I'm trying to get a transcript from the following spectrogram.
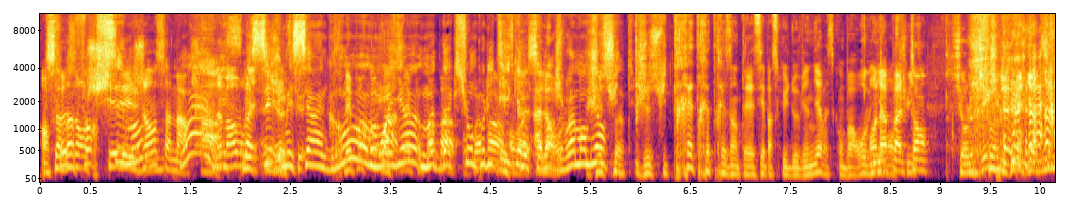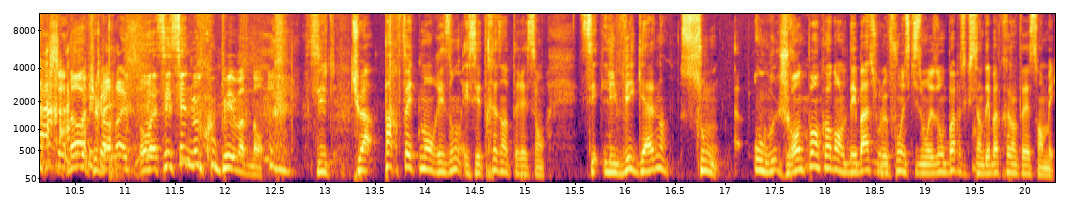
En ça va forcément... chier les gens, ça marche. Ouais, Non, mais c'est je- un grand moyen, mode d'action politique. Pourquoi Ça Alors, marche vraiment bien, je suis, ça. je suis très très très intéressé par ce que Ludo vient de dire parce qu'on va revenir On n'a pas le temps. sur le sujet. non, je vais- on va cesser de me couper maintenant. Tu as parfaitement raison et c'est très intéressant. Les véganes sont. on- je rentre pas encore dans le débat sur le fond est-ce qu'ils ont raison ou pas parce que c'est un débat très intéressant. Mais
